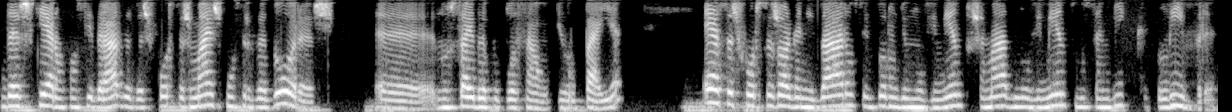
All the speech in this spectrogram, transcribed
das que eram consideradas as forças mais conservadoras uh, no seio da população europeia. Essas forças organizaram-se em torno de um movimento chamado Movimento Moçambique Livre.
